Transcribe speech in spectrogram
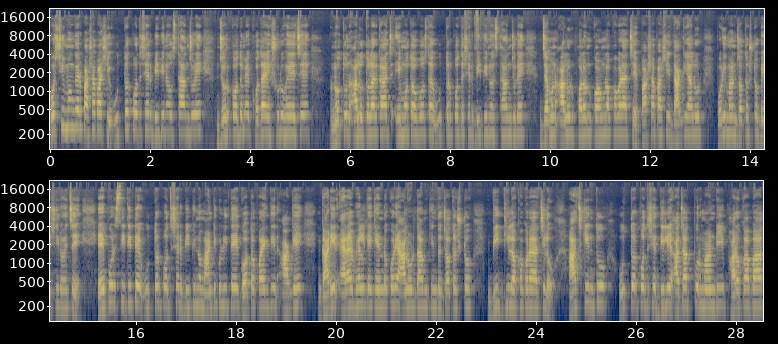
পশ্চিমবঙ্গের পাশাপাশি উত্তরপ্রদেশের বিভিন্ন স্থান জুড়ে জোর কদমে খোদাই শুরু হয়েছে নতুন আলু তোলার কাজ এমতো অবস্থায় উত্তরপ্রদেশের বিভিন্ন স্থান জুড়ে যেমন আলুর ফলন কম লক্ষ্য করা যাচ্ছে, পাশাপাশি দাগি আলুর পরিমাণ যথেষ্ট বেশি রয়েছে। এই পরিস্থিতিতে উত্তরপ্রদেশের বিভিন্ন মান্ডিগুলিতে গত কয়েকদিন আগে গাড়ির অ্যারাইভেলকে কেন্দ্র করে আলুর দাম কিন্তু যথেষ্ট বৃদ্ধি লক্ষ্য করা যাচ্ছিল। আজ কিন্তু উত্তরপ্রদেশের দিল্লি, আজাদপুর, মান্ডি, ফারুকাবাদ,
